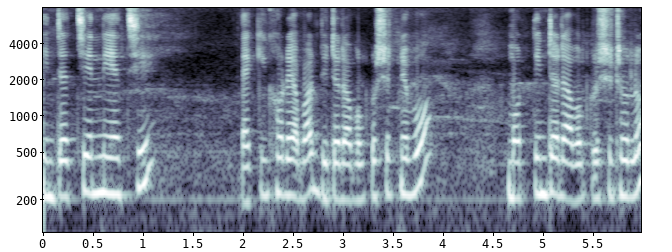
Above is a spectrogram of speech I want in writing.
তিনটা চেন নিয়েছি। একই ঘরে আবার দুইটা ডাবল ক্রোশেট নেব। মোট তিনটা ডাবল ক্রোশেট হলো।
